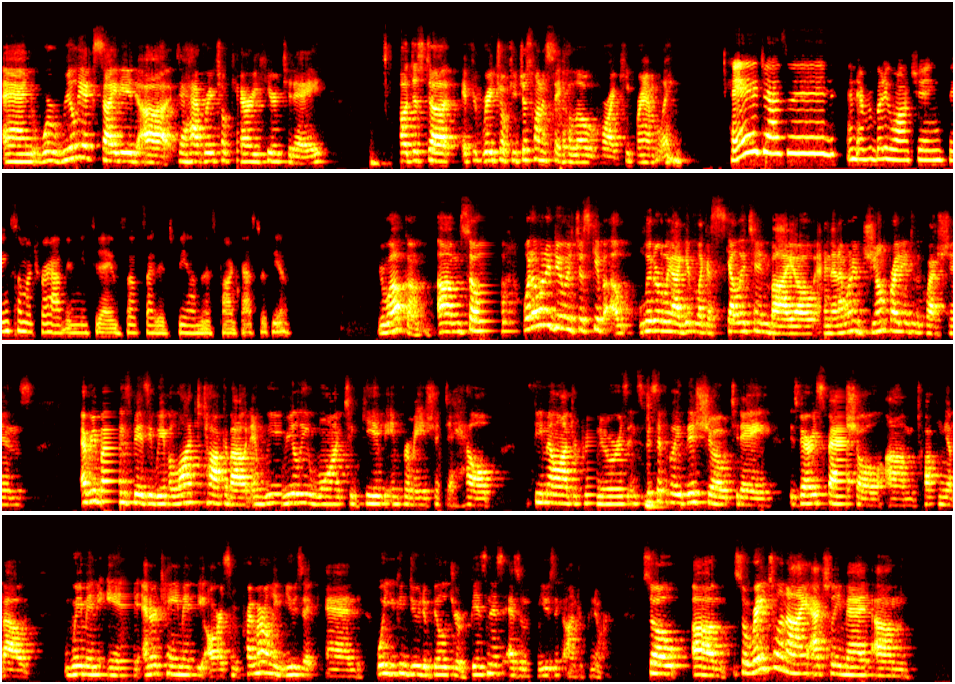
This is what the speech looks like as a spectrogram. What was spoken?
And we're really excited uh, to have Rachel Karry here today. I'll just, uh, if Rachel, if you just want to say hello before I keep rambling. Hey, Jasmine, and everybody watching. Thanks so much for having me today. I'm so excited to be on this podcast with you. You're welcome. Um, so what I want to do is just give a, literally, I give like a skeleton bio, and then I want to jump right into the questions. Everybody's busy. We have a lot to talk about, and we really want to give information to help female entrepreneurs. And specifically, this show today is very special, um, talking about women in entertainment, the arts, and primarily music, and what you can do to build your business as a music entrepreneur. So, um, so Rachel and I actually met um,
